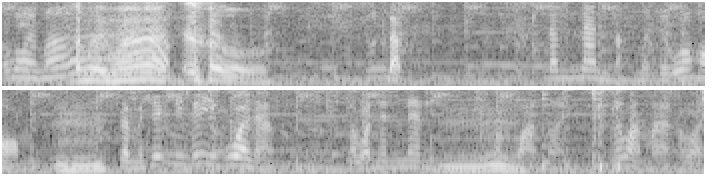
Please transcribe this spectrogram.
อร่อยมากอร่อยมากโอ้โหมันแบบแน่นๆอะเหมือนคือกล้วยหอม อือหือแต่ไม่ใช่มีไม่มีกล้วยนะแต่ว่าแน่นอืม ๆหวานๆหน่อยไม่หวานมากอร่อย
